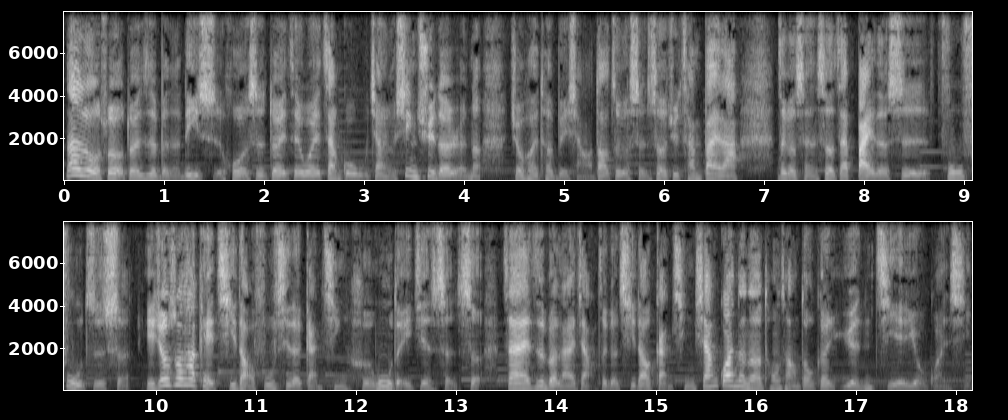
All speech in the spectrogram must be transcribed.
那如果说有对日本的历史或者是对这位战国武将有兴趣的人呢，就会特别想要到这个神社去参拜啦。这个神社在拜的是夫妇之神，也就是说，它可以祈祷夫妻的感情和睦的一间神社。在日本来讲，这个祈祷感情相关的呢，通常都跟缘节有关系。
